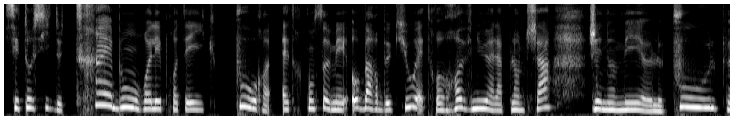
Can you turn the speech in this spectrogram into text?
C'est aussi de très bons relais protéiques pour être consommé au barbecue, être revenu à la plancha. J'ai nommé euh, le poulpe,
